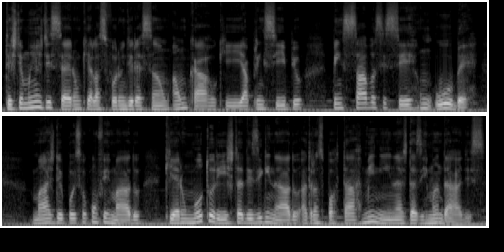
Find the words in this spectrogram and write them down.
Testemunhas disseram que elas foram em direção a um carro que, a princípio, pensava-se ser um Uber mas depois foi confirmado que era um motorista designado a transportar meninas das Irmandades.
